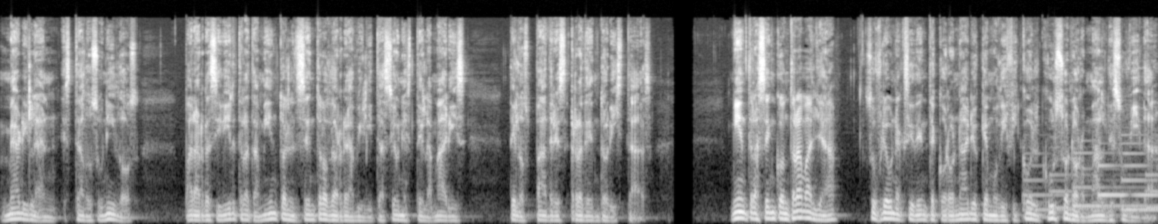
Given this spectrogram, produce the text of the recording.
Maryland, Estados Unidos, para recibir tratamiento en el Centro de Rehabilitación Estela Maris de los Padres Redentoristas. Mientras se encontraba allá, sufrió un accidente coronario que modificó el curso normal de su vida.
